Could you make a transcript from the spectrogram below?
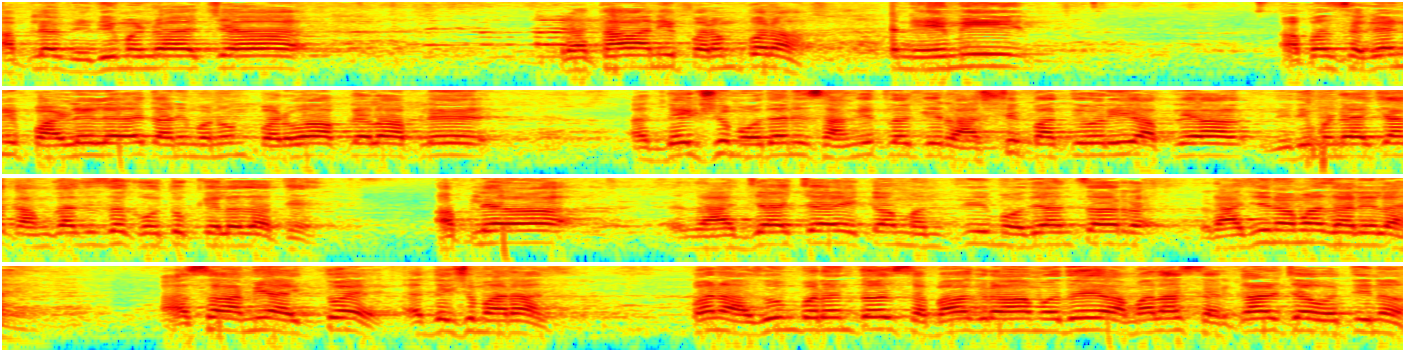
आपल्या विधिमंडळाच्या प्रथा आणि परंपरा नेहमी आपण सगळ्यांनी पाळलेल्या आहेत आणि म्हणून परवा आपल्याला आपले अध्यक्ष महोदयांनी सांगितलं की राष्ट्रीय पातळीवरही आपल्या विधिमंडळाच्या कामकाजाचं कौतुक केलं जाते आपल्या राज्याच्या एका मंत्री महोदयांचा र- राजीनामा झालेला आहे. असं आम्ही ऐकतोय अध्यक्ष महाराज. पण अजूनपर्यंत सभागृहामध्ये आम्हाला सरकारच्या वतीनं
